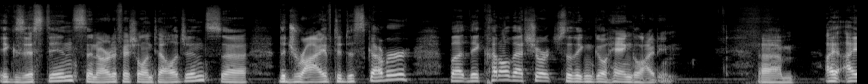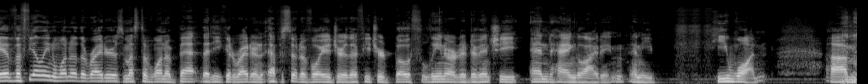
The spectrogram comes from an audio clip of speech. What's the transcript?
existence and artificial intelligence, uh, the drive to discover, but they cut all that short so they can go hang gliding. Um, I, I have a feeling one of the writers must have won a bet that he could write an episode of Voyager that featured both Leonardo da Vinci and hang gliding, and he he won. Um,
